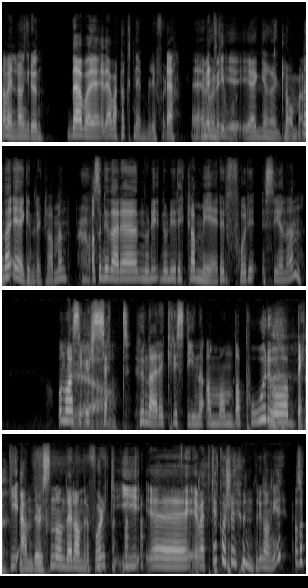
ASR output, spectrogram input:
Av en eller annen grunn. Det er bare, jeg har vært takknemlig for det. Jeg vet ikke hvor- egenreklamen. men det er egenreklamen. Altså de der, når, de, når de reklamerer for CNN. Og nå har jeg sikkert Ja. sett hun derre Christine Amanda Poor og Becky Anderson og en del andre folk i eh, jeg vet ikke, kanskje 100 ganger. Altså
